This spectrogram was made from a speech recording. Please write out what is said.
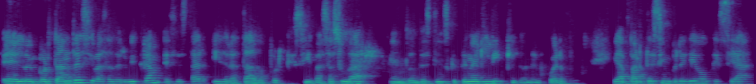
eh, lo importante si vas a hacer Bikram es estar hidratado, porque si vas a sudar, entonces tienes que tener líquido en el cuerpo. Y aparte siempre digo que, sea,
